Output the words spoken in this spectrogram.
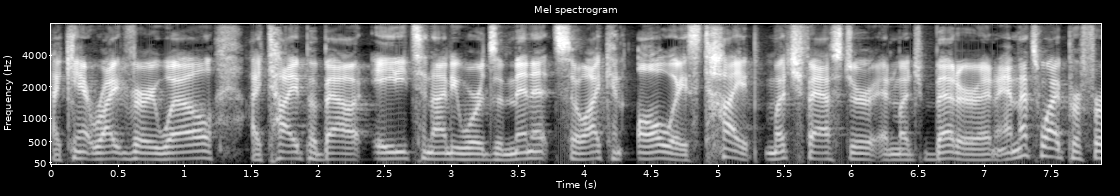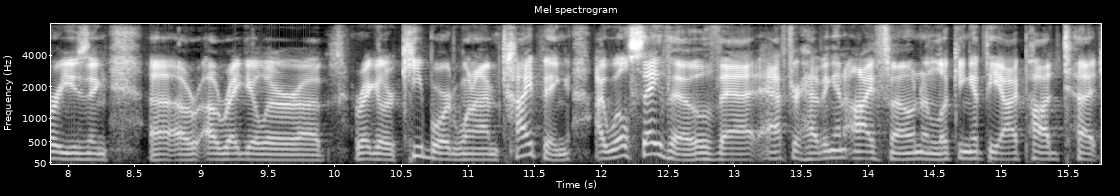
I can't write very well. I type about 80 to 90 words a minute, so I can always type much faster and much better. And, and that's why I prefer using uh, a, a, regular uh, regular keyboard when I'm typing. I will say though that after having an iPhone and looking at the iPod Touch,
